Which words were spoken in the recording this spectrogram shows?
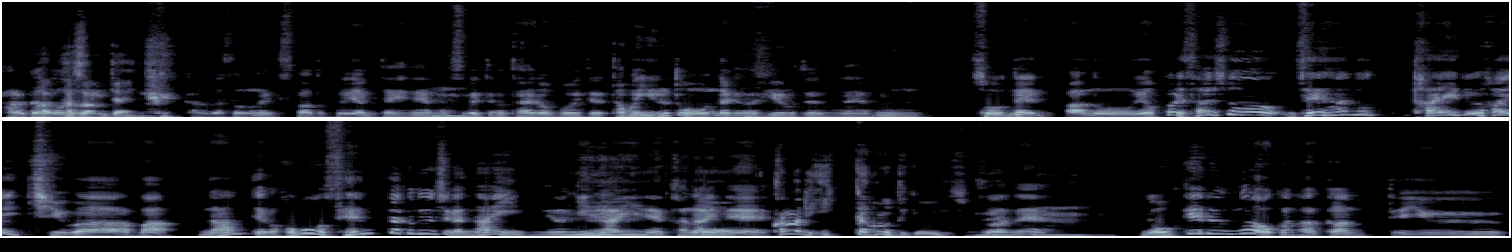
カルカソンみたいにね。カルカソンのエキスパートプレイヤーみたいにね、うんもうすべてのタイルを覚えてる。多分いると思うんだけど、フィヨルトでもね。うん。そう。で、あの、やっぱり最初の前半のタイル配置は、まあ、なんていうか、ほぼ選択の余地がないよ。意外にね、かなりね。かなり一択の時多いですよね。そうだねで置けるのは置かなあかんっていう、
